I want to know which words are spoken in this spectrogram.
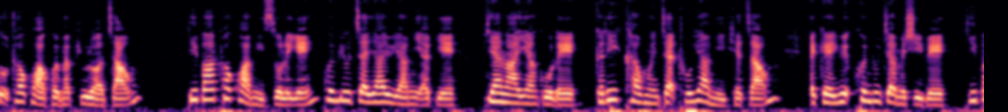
သို့ထွက်ခွာခွင့်မပြုတော့ကြောင်းပြည်ပထွက်ခွာမည်ဆိုလျင်ခွင့်ပြုချက်ရယူရမည်အပြင် ပြန်လာရန်ကိုလည်းဂရိခံဝင်ချက်ထိုးရမည်ဖြစ်ကြောင်းအကယ်၍ခွင့်ပြုချက်မရှိဘဲပြည်ပ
